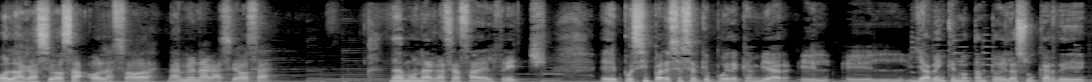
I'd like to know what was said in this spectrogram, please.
o la gaseosa o la soda, dame una gaseosa, dame una gaseosa del fridge. Eh, pues sí parece ser que puede cambiar el, Ya ven que no tanto el azúcar de,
